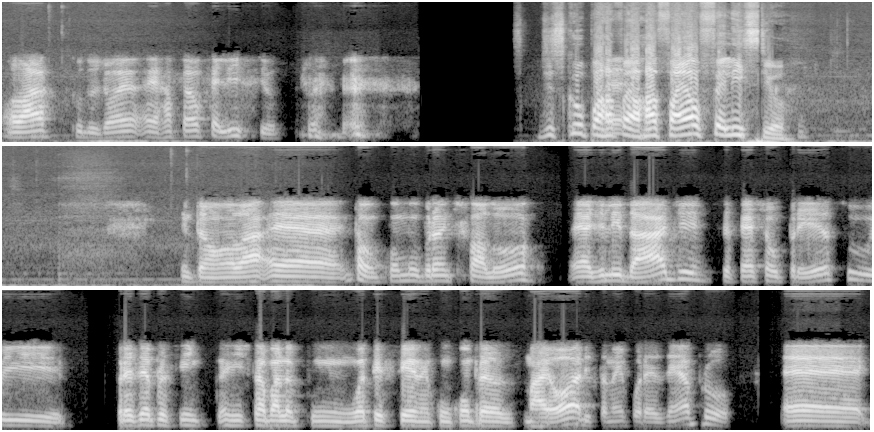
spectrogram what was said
Olá, tudo jóia? É Rafael Felício. Desculpa, Rafael. É. Rafael Felício. Então, olá. É, então, como o Brant falou, é agilidade, você fecha o preço e, por exemplo, assim, a gente trabalha com o OTC, né, com compras maiores também, por exemplo, é,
